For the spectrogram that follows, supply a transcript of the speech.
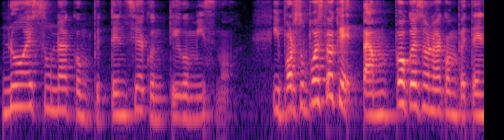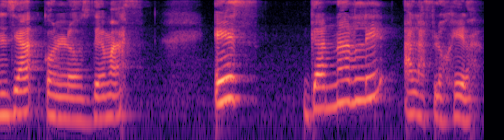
No es una competencia contigo mismo. Y por supuesto que tampoco es una competencia con los demás. Es ganarle a la flojera.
